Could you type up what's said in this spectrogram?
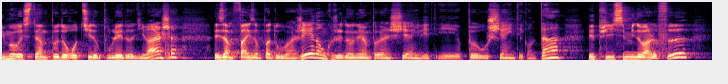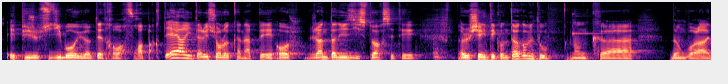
Il me restait un peu de rôti de poulet de dimanche. Les enfants, ils n'ont pas tout mangé, donc j'ai donné un peu un chien, il était peu au chien, il était content. Et puis il s'est mis devant le feu. Et puis je me suis dit, bon, il va peut-être avoir froid par terre. Il est allé sur le canapé. Oh, j'ai entendu des histoires, c'était. Le chien était content comme tout. Donc, euh, donc voilà,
